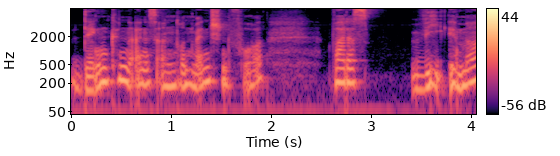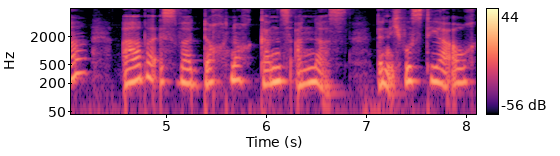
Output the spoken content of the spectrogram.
Denken eines anderen Menschen vor, war das wie immer, aber es war doch noch ganz anders. Denn ich wusste ja auch,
